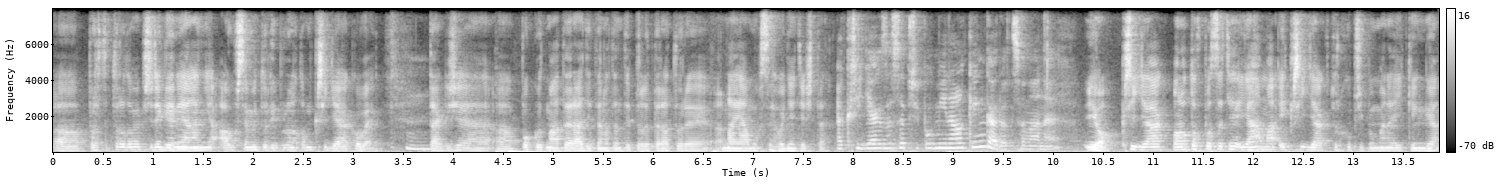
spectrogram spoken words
Uh, prostě to, to mi přijde geniální a už se mi to líbilo na tom Kříďákovi. Hmm. Takže uh, pokud máte rádi ten, ten typ literatury, na jámu se hodně těšte. A Kříďák zase připomínal Kinga docela, ne? Jo, Kříďák, ono to v podstatě, já má i Kříďák trochu připomene i Kinga.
